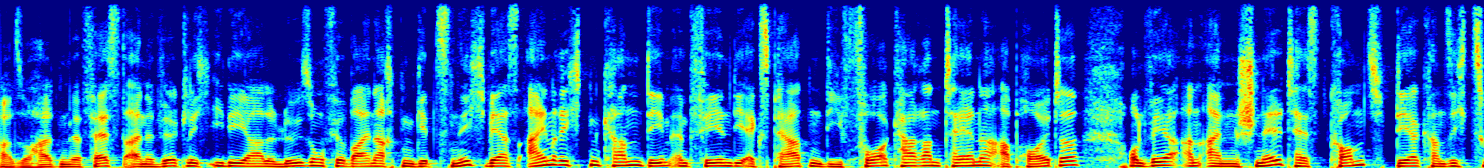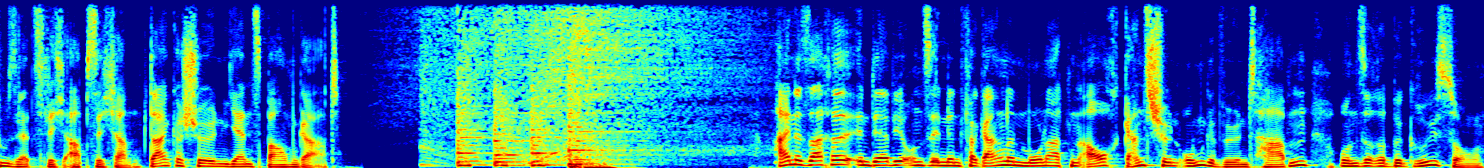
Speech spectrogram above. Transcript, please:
Also halten wir fest, eine wirklich ideale Lösung für Weihnachten gibt's nicht. Wer es einrichten kann, dem empfehlen die Experten die Vorquarantäne ab heute. Und wer an einen Schnelltest kommt, der kann sich zusätzlich absichern. Dankeschön, Jens Baumgart. Eine Sache, in der wir uns in den vergangenen Monaten auch ganz schön umgewöhnt haben, unsere Begrüßung.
